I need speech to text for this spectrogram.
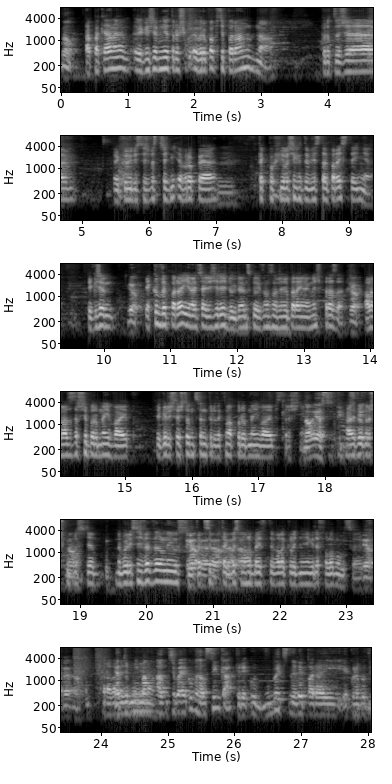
No, A pak já nevím, jakože mě trošku Evropa připadá nudná, protože jako když jsi ve střední Evropě, Hmm. Tak po chvíli všechny ty města vypadají stejně. Jakože jo. jako vypadají jinak, třeba když jdeš do Gdaňsku, tak tam samozřejmě vypadá jinak než v Praze. Jo. Ale má to strašně podobný vibe. Jako když jsi v tom centru, tak to má podobný vibe strašně. No, já si spíš Ale je to trošku no. prostě, nebo když jsi ve Vilniusu, Jo, tak, si, jo, tak jo, bys jo. mohl být ty vole klidně někde v Olomouci. Jo, jo, jo. Já to vnímám, a třeba jako v Helsinkách, které jako vůbec nevypadají, jako nebo ty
